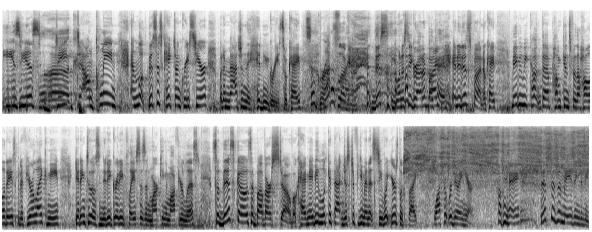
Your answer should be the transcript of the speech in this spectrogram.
easiest look. deep down clean. And look, this is caked on grease here, but imagine the hidden grease, okay? So gratifying. Let's look. this, you wanna see gratifying? Okay. And it is fun, okay? Maybe we cut the pumpkins for the holidays, but if you're like me, getting to those nitty gritty places and marking them off your list. So this goes above our stove, okay? Maybe look at that in just a few minutes, see what yours looks like. Watch what we're doing here okay? This is amazing to me.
